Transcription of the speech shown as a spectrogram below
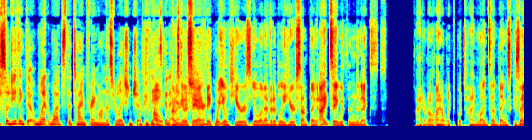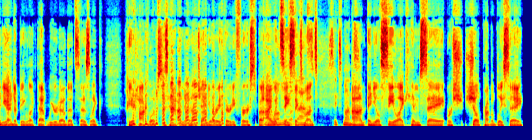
so do you think that what what's the time frame on this relationship? Do you think it's going to? Oh, I was going to say, I think what you'll hear is you'll inevitably hear something. I'd say within the next, I don't know. I don't like to put timelines on things because then you end up being like that weirdo that says like the apocalypse is happening on January 31st. But I would say six last? months. Six months. Um, and you'll see like him say, or sh- she'll probably say,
